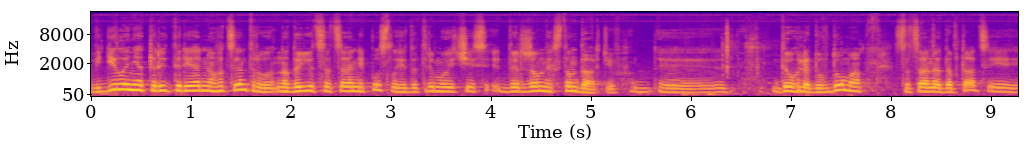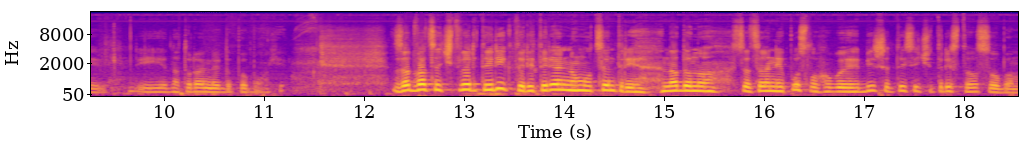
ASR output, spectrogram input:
Відділення територіального центру надають соціальні послуги, дотримуючись державних стандартів е, догляду вдома, соціальної адаптації і натуральної допомоги. За 24 рік територіальному центрі надано соціальні послуг більше 1300 особам.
